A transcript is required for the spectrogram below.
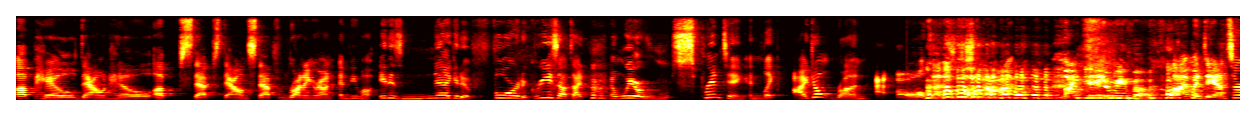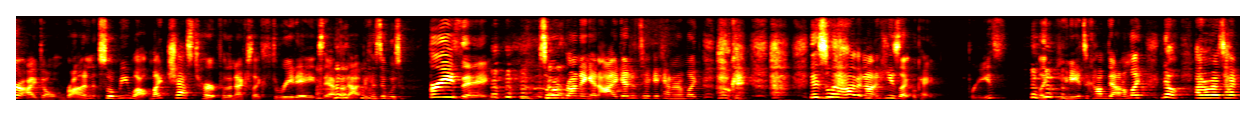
uphill downhill up steps down steps running around and meanwhile it is negative four degrees outside and we are sprinting and like i don't run at all that is just not my thing We both. I'm a dancer. I don't run. So meanwhile, my chest hurt for the next like three days after that because it was freezing. So we're running, and I get to take a counter. And I'm like, okay, this is what happened. And he's like, okay, breathe. Like you need to calm down. I'm like, no, I don't have time.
